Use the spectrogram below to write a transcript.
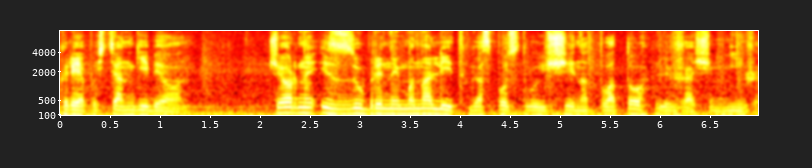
крепость Ангибион. Черный иззубренный монолит, господствующий над плато, лежащим ниже.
